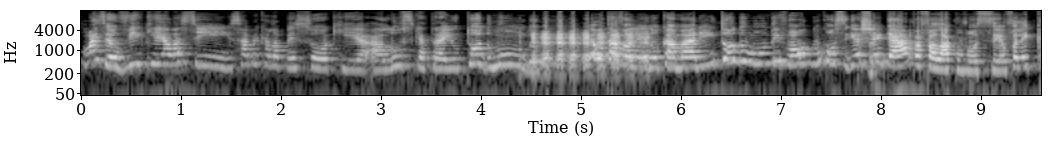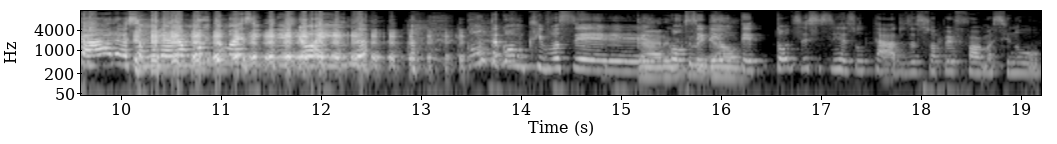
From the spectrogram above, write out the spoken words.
Mas eu vi que ela, assim, sabe aquela pessoa que a luz que atraiu todo mundo? Eu tava ali no camarim, todo mundo em volta não conseguia chegar para falar com você. Eu falei, cara, essa mulher é muito mais incrível ainda. Conta como que você cara, conseguiu ter todos esses resultados da sua performance no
